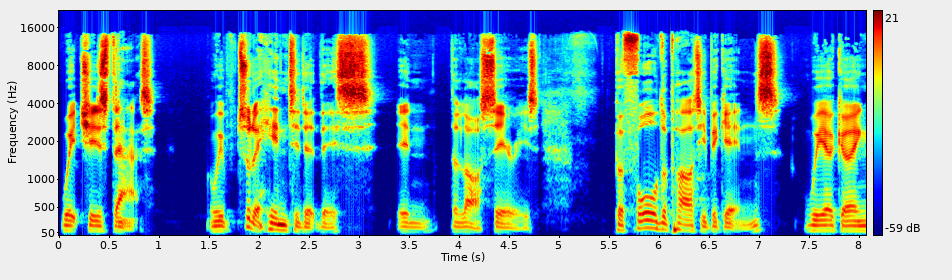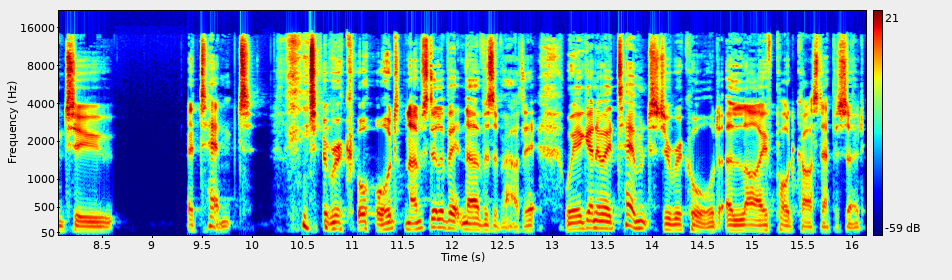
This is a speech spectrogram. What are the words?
which is that we've sort of hinted at this in the last series. Before the party begins, we are going to attempt to record, and I'm still a bit nervous about it. We're going to attempt to record a live podcast episode.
